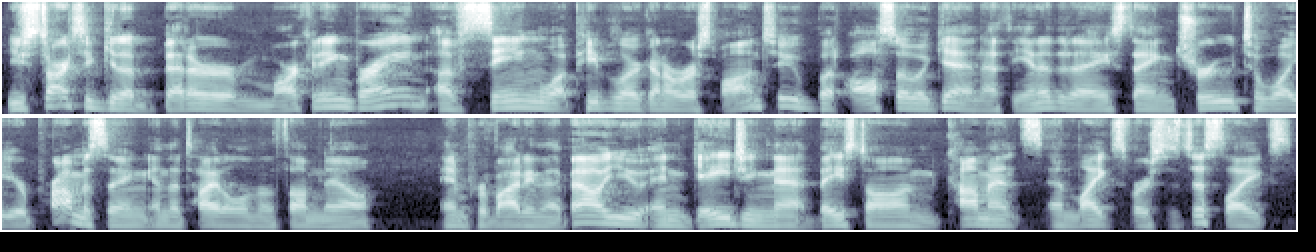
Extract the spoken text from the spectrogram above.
you start to get a better marketing brain of seeing what people are going to respond to, but also again at the end of the day, staying true to what you're promising in the title and the thumbnail and providing that value, engaging that based on comments and likes versus dislikes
